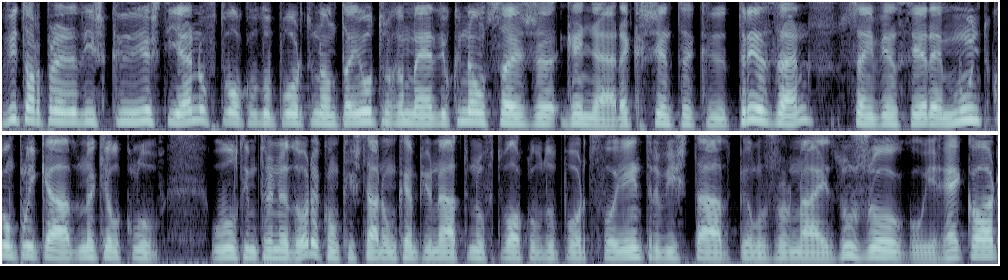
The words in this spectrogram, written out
Vítor Pereira diz que este ano o Futebol Clube do Porto não tem outro remédio que não seja ganhar. Acrescenta que três anos sem vencer é muito complicado naquele clube. O último treinador a conquistar um campeonato no Futebol Clube do Porto foi entrevistado pelos jornais O Jogo e Record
